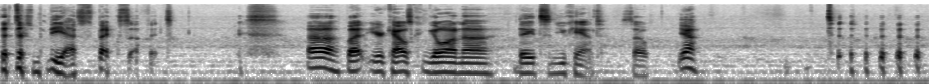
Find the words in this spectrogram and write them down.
that there's many aspects of it. Uh, but your cows can go on uh, dates and you can't. So, yeah.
